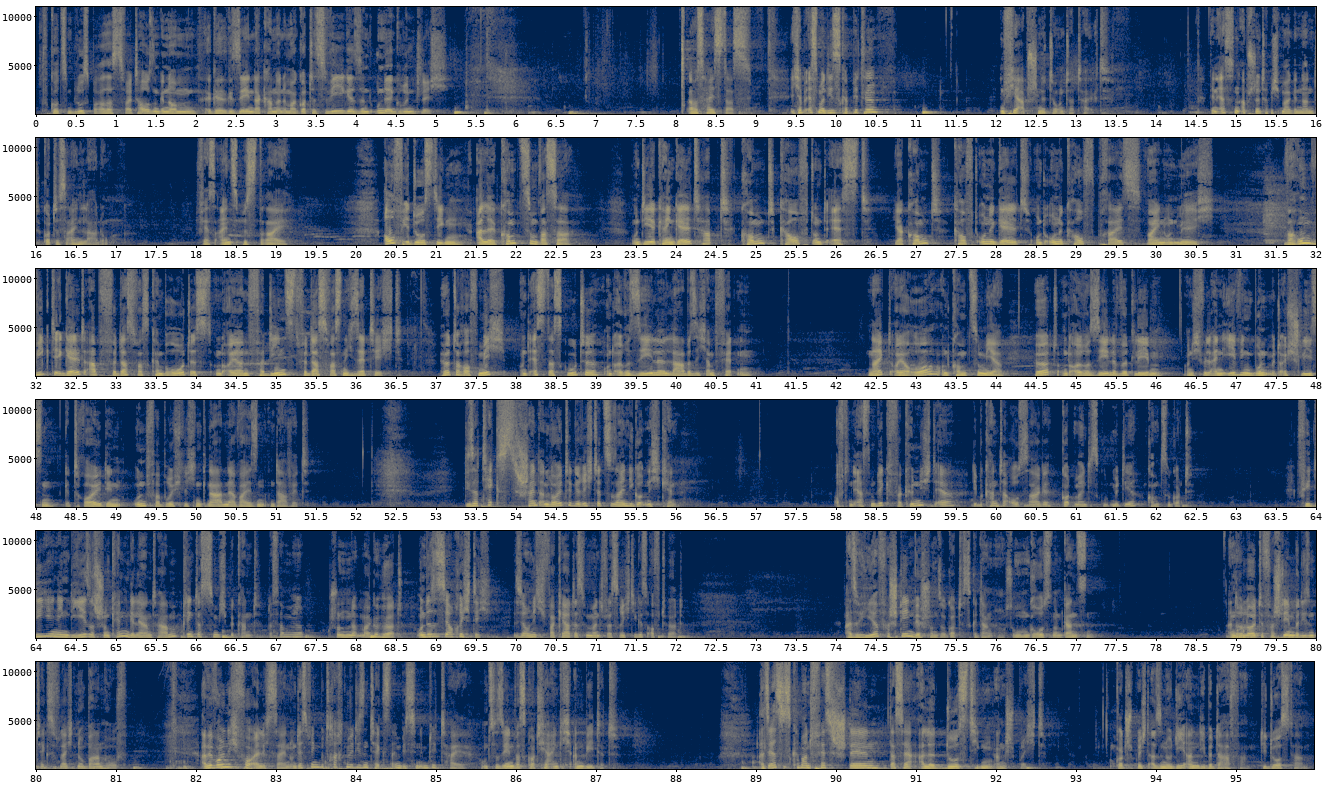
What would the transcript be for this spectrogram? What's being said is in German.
Vor kurzem Blues Brothers 2000 genommen, äh, gesehen, da kam dann immer, Gottes Wege sind unergründlich. Aber was heißt das? Ich habe erstmal dieses Kapitel in vier Abschnitte unterteilt. Den ersten Abschnitt habe ich mal genannt Gottes Einladung. Vers 1 bis 3. Auf, ihr Durstigen, alle, kommt zum Wasser. Und die ihr kein Geld habt, kommt, kauft und esst. Ja, kommt, kauft ohne Geld und ohne Kaufpreis Wein und Milch. Warum wiegt ihr Geld ab für das, was kein Brot ist, und euren Verdienst für das, was nicht sättigt? Hört doch auf mich und esst das Gute, und eure Seele labe sich am Fetten. Neigt euer Ohr und kommt zu mir. Hört, und eure Seele wird leben. Und ich will einen ewigen Bund mit euch schließen, getreu den unverbrüchlichen Gnaden erweisen an David. Dieser Text scheint an Leute gerichtet zu sein, die Gott nicht kennen. Auf den ersten Blick verkündigt er die bekannte Aussage, Gott meint es gut mit dir, komm zu Gott. Für diejenigen, die Jesus schon kennengelernt haben, klingt das ziemlich bekannt. Das haben wir schon hundertmal gehört. Und das ist ja auch richtig. Es ist ja auch nicht verkehrt, wenn man etwas Richtiges oft hört. Also hier verstehen wir schon so Gottes Gedanken, so im Großen und Ganzen. Andere Leute verstehen bei diesem Text vielleicht nur Bahnhof. Aber wir wollen nicht voreilig sein und deswegen betrachten wir diesen Text ein bisschen im Detail, um zu sehen, was Gott hier eigentlich anbietet. Als erstes kann man feststellen, dass er alle Durstigen anspricht. Gott spricht also nur die an, die Bedarf haben, die Durst haben.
